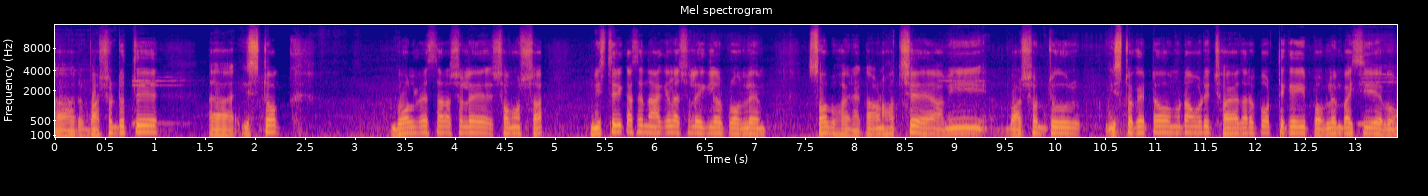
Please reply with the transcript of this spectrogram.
আর বাসনটাতে স্টক বল রেসার আসলে সমস্যা। মিস্ত্রির কাছে না গেলে আসলে এগুলোর প্রবলেম সলভ হয় না। কারণ হচ্ছে আমি ভার্সন টুর স্টকেরটাও মোটামুটি ছয় হাজারের পর থেকেই প্রবলেম পাইছি এবং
